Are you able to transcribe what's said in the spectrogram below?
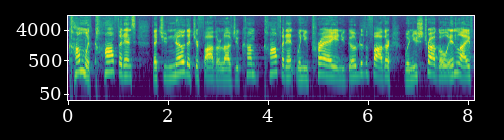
Come with confidence that you know that your Father loves you. Come confident when you pray and you go to the Father, when you struggle in life,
